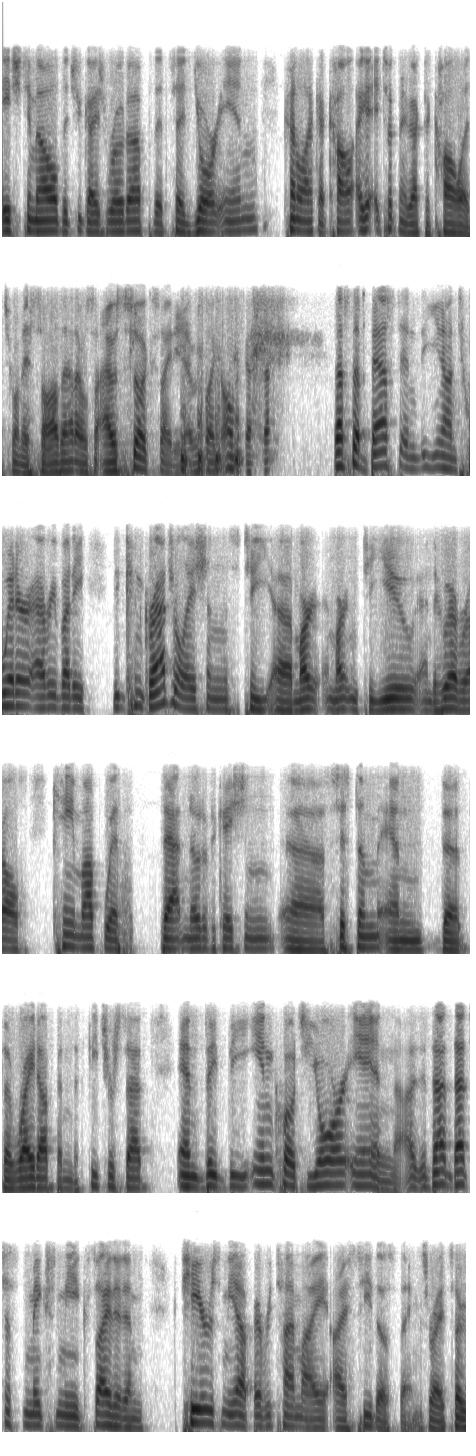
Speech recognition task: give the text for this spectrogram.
HTML that you guys wrote up that said "you're in," kind of like a college. It took me back to college when I saw that. I was I was so excited. I was like, "Oh my god, that, that's the best!" And you know, on Twitter, everybody, congratulations to uh, Martijn, Martijn, to you and to whoever else came up with that notification uh, system and the the write up and the feature set and the the in quotes "you're in." Uh, that that just makes me excited and tears me up every time I, I see those things, right? So,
